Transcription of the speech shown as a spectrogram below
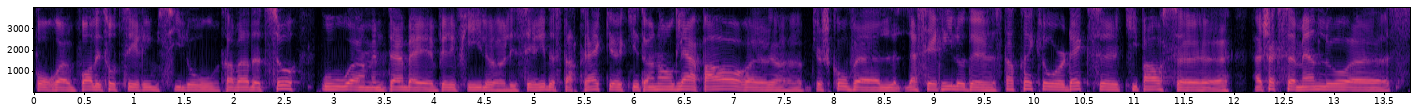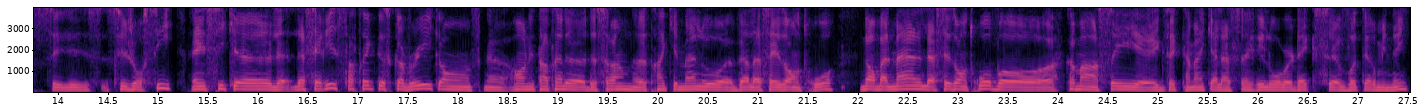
pour voir les autres séries aussi au travers de ça ou en même temps ben, vérifier les séries de Star Trek, euh, qui est un onglet à part euh, que je couvre euh, la série de Star Trek Lower Decks qui passe à chaque semaine là, ces, jours-ci, ainsi que la, série Star Trek Discovery qu'on on est en train de, se rendre tranquillement vers la saison 3. Normalement, la saison 3 va commencer exactement quand la série Lower Decks va terminer.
